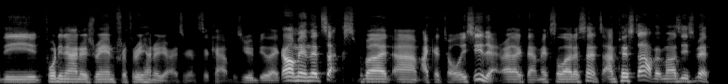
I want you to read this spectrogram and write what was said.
the 49ers ran for 300 yards against the Cowboys, you would be like, oh man, that sucks. But um, I could totally see that, right? Like that makes a lot of sense. I'm pissed off at Mazi Smith.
